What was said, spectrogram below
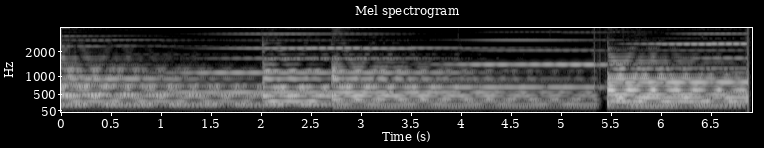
Thank you.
